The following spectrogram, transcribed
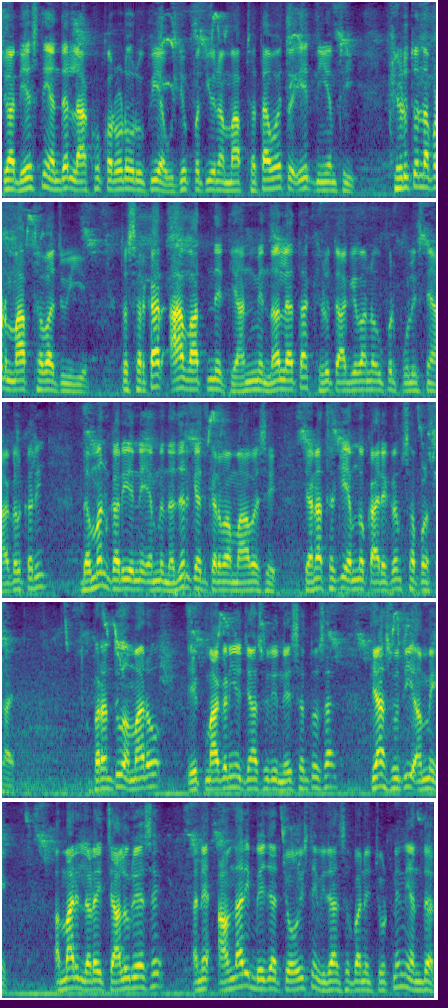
જો આ દેશની અંદર લાખો કરોડો રૂપિયા ઉદ્યોગપતિઓના માફ થતા હોય, તો એ જ નિયમથી ખેડૂતોના પણ માફ થવા જોઈએ. તો સરકાર આ વાતને ધ્યાનમાં ન લેતા ખેડૂત આગેવાનો ઉપર પોલીસને આગળ કરી દમન કરી અને એમને નજરકેદ કરવામાં આવે છે. જેના થકી એમનો કાર્યક્રમ સફળ થાય. પરંતુ અમારો એક માગણીઓ જ્યાં સુધી નહીં સંતોષાય ત્યાં સુધી અમે અમારી લડાઈ ચાલુ રહેશે અને આવનારી બે હજાર ચોવીસની વિધાનસભાની ચૂંટણીની અંદર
